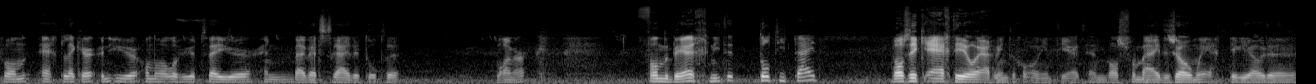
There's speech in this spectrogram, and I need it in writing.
van echt lekker een uur, anderhalf uur, twee uur en bij wedstrijden tot langer. Van de berg genieten tot die tijd was ik echt heel erg wintergeoriënteerd. En was voor mij de zomer echt de periode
